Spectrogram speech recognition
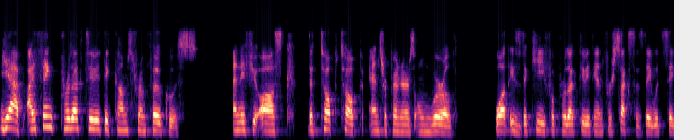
yeah, I think productivity comes from focus. And if you ask the top, top entrepreneurs on world, what is the key for productivity and for success, they would say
